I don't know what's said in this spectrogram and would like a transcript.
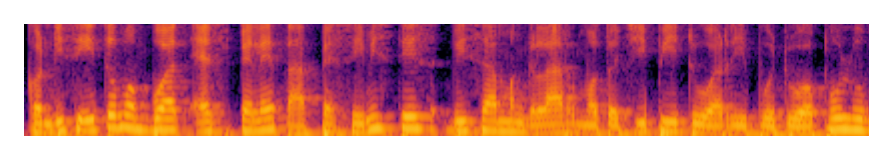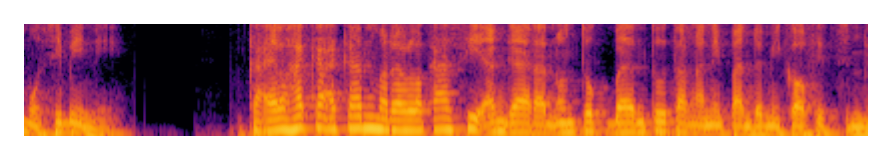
Kondisi itu membuat Espeleta pesimistis bisa menggelar MotoGP 2020 musim ini. KLHK akan merelokasi anggaran untuk bantu tangani pandemi COVID-19.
